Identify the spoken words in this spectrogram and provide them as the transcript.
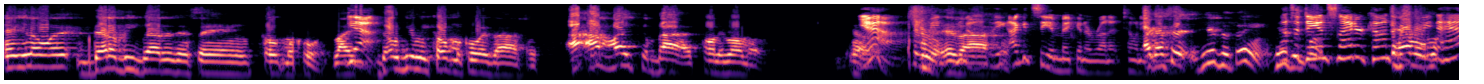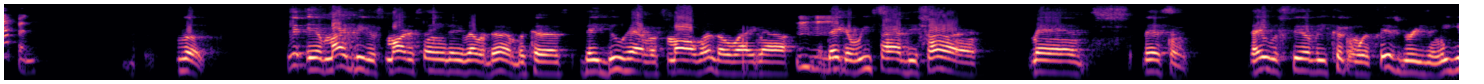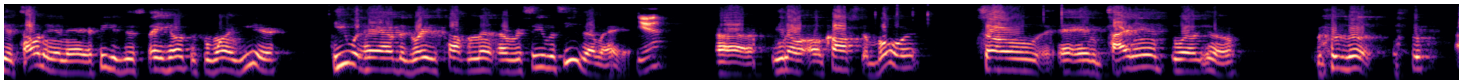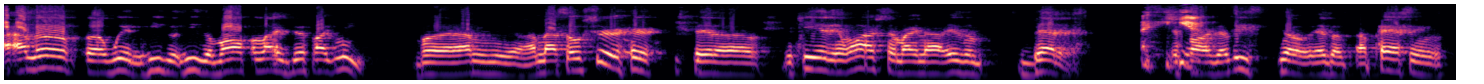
And you know what? That'll be better than saying Colt McCoy. Like, Yeah. don't give me Colt McCoy as an option. I, I might could buy Tony Romo. You know, Yeah, I, mean, an you know. I could see him making a run at Tony. Like I Romo. said, here's the thing. Here's that's a Dan thing. Snyder contract waiting to happen. Look, it, it might be the smartest thing they've ever done because they do have a small window right now. Mhm. If they can re-sign DeSean, man, listen, they would still be cooking with fish grease. And you get Tony in there, if he could just stay healthy for one year, he would have the greatest complement of receivers he's ever had. Yeah, Uh, you know, across the board. So, and tight end, well, you know, look, I, love uh, Whitty. He's a, he's evolved for life just like me. But I'm you know, I'm not so sure that uh, the kid in Washington right now isn't better as yeah. far as at least you know as a, a passing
